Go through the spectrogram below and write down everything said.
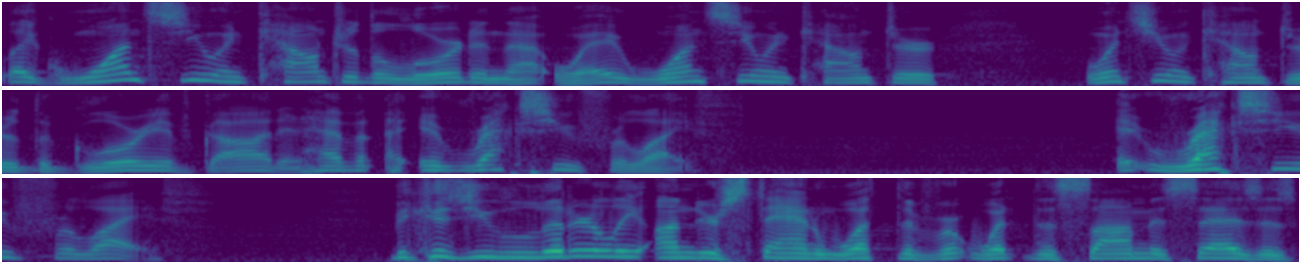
like once you encounter the Lord in that way, once you encounter once you encounter the glory of God in heaven, it wrecks you for life. It wrecks you for life because you literally understand what the what the psalmist says is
